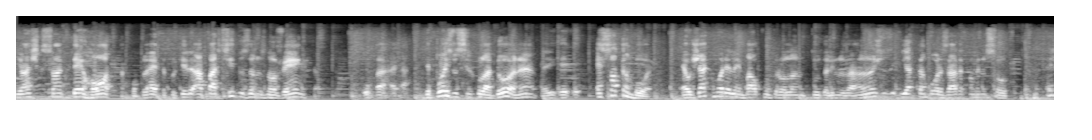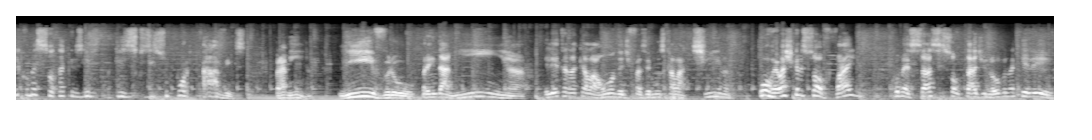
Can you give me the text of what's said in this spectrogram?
E eu acho que isso é uma derrota completa, porque a partir dos anos 90, o- a- a- depois do circulador, né, é, é- é só tambor. É o Jacques Morelenbaum controlando tudo ali nos arranjos e a tamborzada comendo solto. Aí ele começa a soltar aqueles, aqueles discos insuportáveis, pra mim, né? Livro, Prenda Minha. Ele entra naquela onda de fazer música latina. Porra, eu acho que ele só vai começar a se soltar de novo naquele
